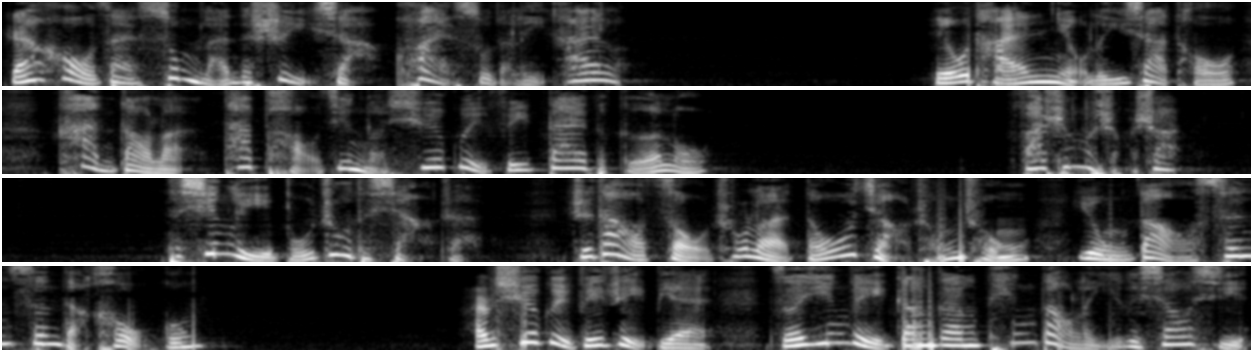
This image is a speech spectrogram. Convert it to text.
然后在宋兰的示意下快速的离开了。刘谭扭了一下头，看到了他跑进了薛贵妃待的阁楼。发生了什么事儿？他心里不住的想着，直到走出了陡角重重、甬道森森的后宫。而薛贵妃这边则因为刚刚听到了一个消息，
